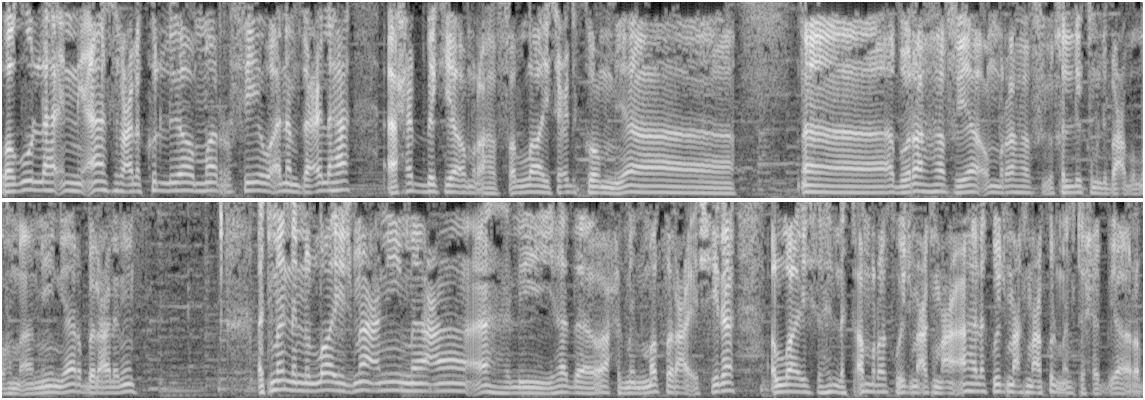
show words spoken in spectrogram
وأقول لها إني آسف على كل يوم مر فيه وأنا مزعلها. أحبك يا أم رهف. الله يسعدكم يا آه، أبو رهف. يا أم رهف يخليكم لبعض. اللهم آمين يا رب العالمين. أتمنى أن الله يجمعني مع أهلي. هذا واحد من مصر عايش هنا الله يسهل لك أمرك ويجمعك مع أهلك ويجمعك مع كل من تحب يا رب.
